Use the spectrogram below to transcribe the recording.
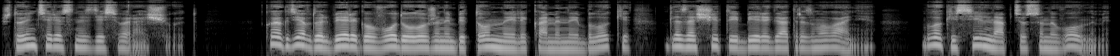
Что, интересно, здесь выращивают? Кое-где вдоль берега в воду уложены бетонные или каменные блоки для защиты берега от размывания — Блоки сильно обтесаны волнами,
